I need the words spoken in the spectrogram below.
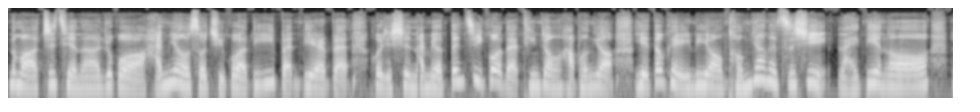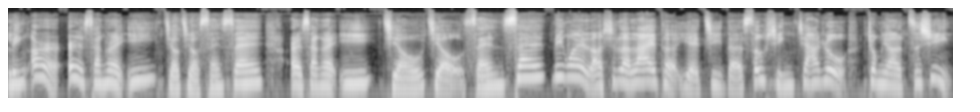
那么之前呢，如果还没有索取过第一本、第二本，或者是还没有登记过的听众好朋友，也都可以利用同样的资讯来电喽，零二二三二一九九三三二三二一九九三三。另外，老师的 Light 也记得搜寻加入，重要的资讯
